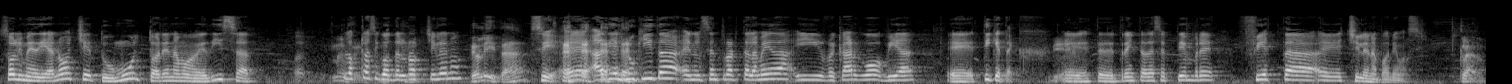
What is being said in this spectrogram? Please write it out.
Sol y Medianoche, Tumulto, Arena Movediza, eh, los clásicos del rock chileno. Piolita, ¿eh? Sí, eh, a 10 luquita en el Centro Arte Alameda y recargo vía eh, Ticketek. Eh, este de 30 de septiembre, fiesta chilena podríamos decir. Claro.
